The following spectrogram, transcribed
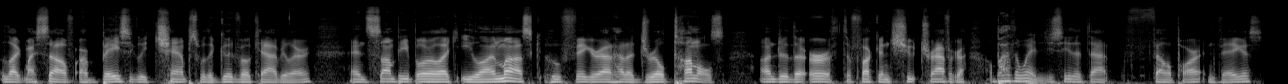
like myself, are basically chimps with a good vocabulary, and some people are like Elon Musk, who figure out how to drill tunnels under the earth to fucking shoot traffic. around. Oh, by the way, did you see that that fell apart in Vegas?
